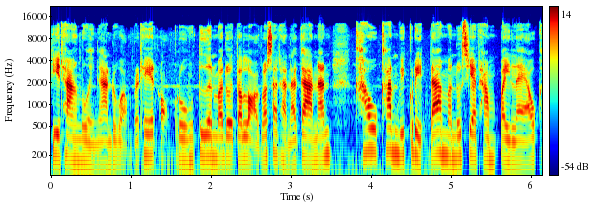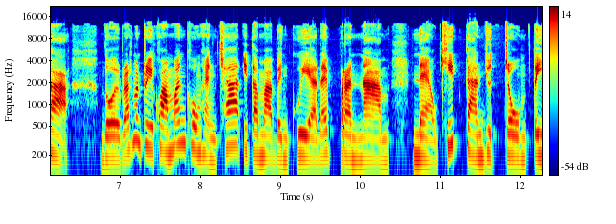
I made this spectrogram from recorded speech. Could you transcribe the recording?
ที่ทางหน่วยงานระหว่างประเทศออกโรงเตือนมาโดยตลอดว่าสถานการณ์นั้น เข้าขั้นวิกฤตด้านมนุษยธรรมไปแล้วค่ะ โดยรัฐมนตรีความมั่นคงแห่งชาติอิตามาเบนเกียได้ประนาม แนวคิดการหยุดโจมตี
